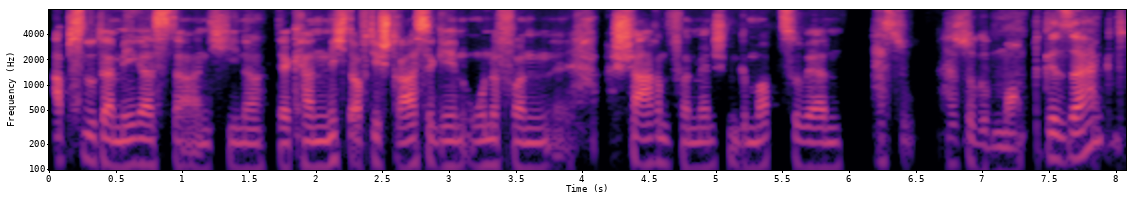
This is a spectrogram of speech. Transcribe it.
absoluter Megastar in China. Der kann nicht auf die Straße gehen, ohne von Scharen von Menschen gemobbt zu werden. Hast du, hast du gemobbt gesagt?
